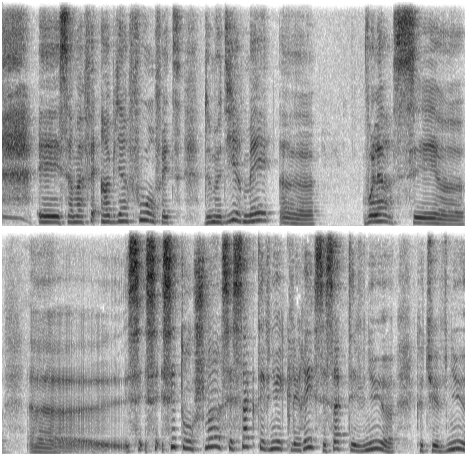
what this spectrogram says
et ça m'a fait un bien fou en fait de me dire mais euh, voilà, euh, euh, c'est ton chemin, c'est ça que tu es venu éclairer, c'est ça que, es venu, euh, que tu es venu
